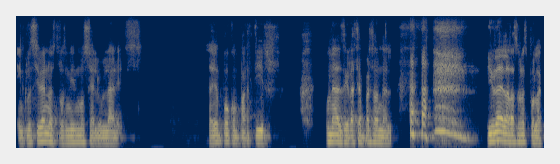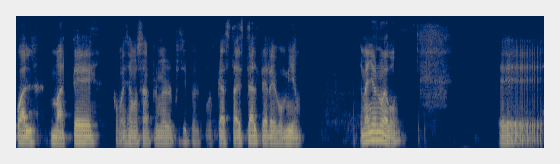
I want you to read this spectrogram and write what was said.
Inclusive en nuestros mismos celulares. O sea, yo puedo compartir una desgracia personal. y una de las razones por la cual maté, como decíamos al primer principio del podcast, a este alter ego mío. En Año Nuevo, eh,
